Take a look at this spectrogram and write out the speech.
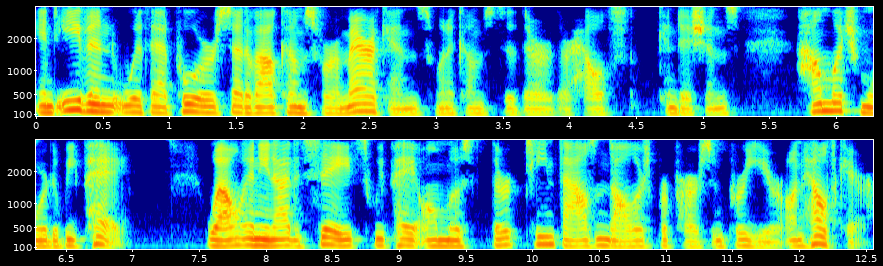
And even with that poor set of outcomes for Americans when it comes to their, their health conditions, how much more do we pay? Well, in the United States, we pay almost $13,000 per person per year on health care.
